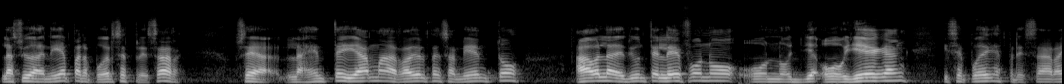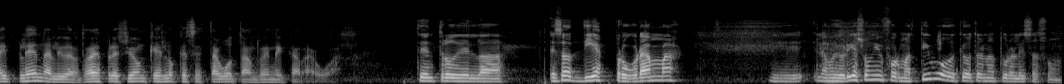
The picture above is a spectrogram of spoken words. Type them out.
la ciudadanía para poderse expresar. O sea, la gente llama a Radio El Pensamiento, habla desde un teléfono o, no, o llegan y se pueden expresar. Hay plena libertad de expresión, que es lo que se está agotando en Nicaragua. Dentro de la, esos 10 programas eh, ¿La mayoría son informativos o de qué otra naturaleza son?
